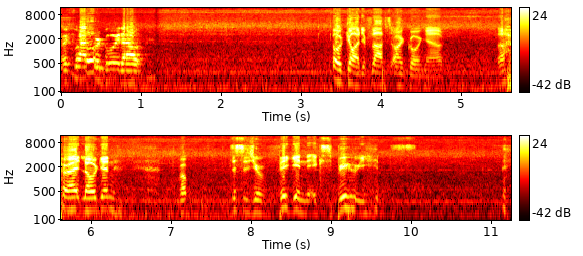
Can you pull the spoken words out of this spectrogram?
My flaps are going out. Oh god, your flaps aren't going out. Alright, Logan. This is your vegan experience.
